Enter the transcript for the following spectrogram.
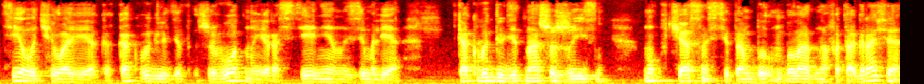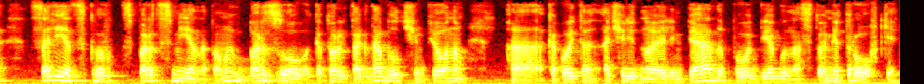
тело человека, как выглядят животные и растения на Земле, как выглядит наша жизнь. Ну, в частности, там был, была одна фотография советского спортсмена, по-моему, Борзова, который тогда был чемпионом а, какой-то очередной Олимпиады по бегу на 100-метровке.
